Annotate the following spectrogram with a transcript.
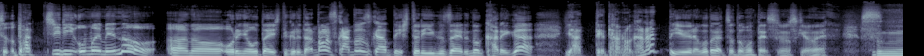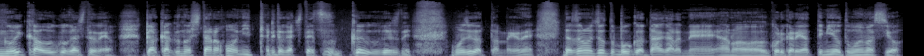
ちょっとパッチリお目目の、あの、俺に応対してくれたら、どうすかどうすかって一人イグザイルの彼がやってたのかなっていうようなことがちょっと思ったりするんですけどね。すんごい顔を動かしてたよ。画角の下の方に行ったりとかして、すっごい動かして、面白かったんだけどね。だそれもちょっと僕はだからね、あの、これからやってみようと思いますよ。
